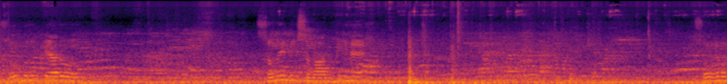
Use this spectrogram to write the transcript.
ਸੋ ਗੁਰੂ ਪਿਆਰੋ, ਸਮੇਂ ਦੀ ਸਮਾਪਤੀ ਹੈ। ਸੋ ਹੁਣ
